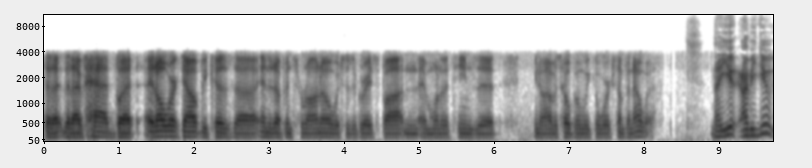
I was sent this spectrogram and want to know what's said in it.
that I, that I've had. But it all worked out because uh, ended up in Toronto, which is a great spot, and, and one of the teams that you know I was hoping we could work something out with. Now you, I mean you.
